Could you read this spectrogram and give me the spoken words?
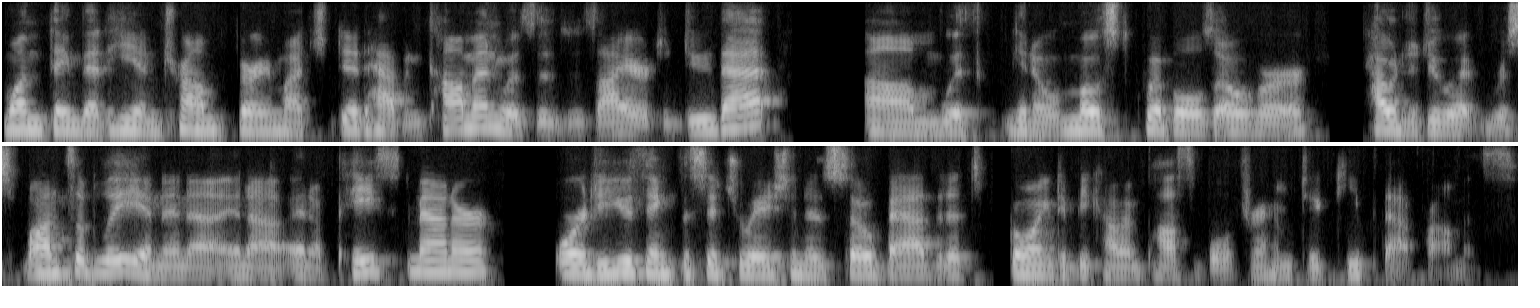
One thing that he and Trump very much did have in common was the desire to do that, um, with you know most quibbles over how to do it responsibly and in a in a in a paced manner. Or do you think the situation is so bad that it's going to become impossible for him to keep that promise?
